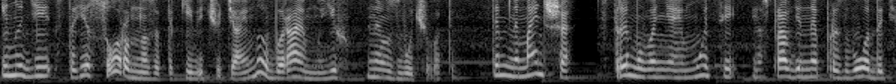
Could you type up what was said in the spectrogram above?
іноді стає соромно за такі відчуття, і ми обираємо їх не озвучувати. Тим не менше, стримування емоцій насправді не призводить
